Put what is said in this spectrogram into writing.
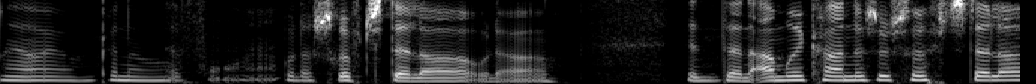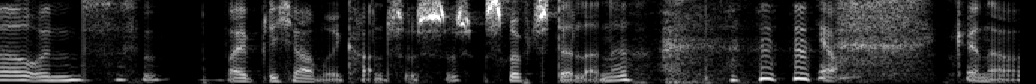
Ja, ja, genau. hervor. Ja. Oder Schriftsteller oder dann amerikanische Schriftsteller und weibliche amerikanische Sch Schriftsteller, ne? Ja. Genau.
